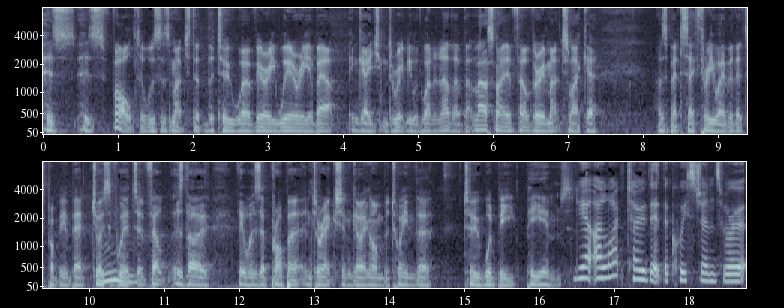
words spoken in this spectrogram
his his fault. It was as much that the two were very wary about engaging directly with one another. But last night it felt very much like a I was about to say three way, but that's probably a bad choice of words. It felt as though there was a proper interaction going on between the two would be PMs. Yeah, I like too that the questions were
